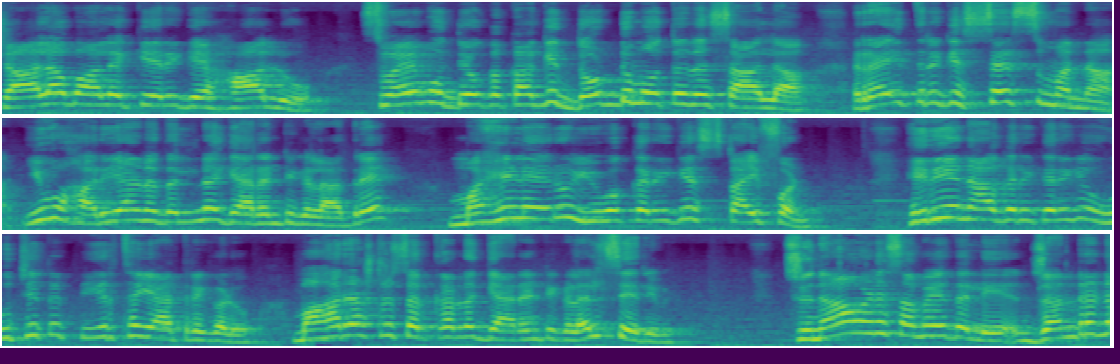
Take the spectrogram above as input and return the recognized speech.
ಶಾಲಾ ಬಾಲಕಿಯರಿಗೆ ಹಾಲು, ಸ್ವಯಂ ಉದ್ಯೋಗಕ್ಕಾಗಿ ದೊಡ್ಡ ಮೊತ್ತದ ಸಾಲ, ರೈತರಿಗೆ ಸೆಸ್ ಮನ್ನಾ ಇವು ಹರಿಯಾಣದಲ್ಲಿನ ಗ್ಯಾರಂಟಿಗಳಾದ್ರೆ ಮಹಿಳೆಯರು ಯುವಕರಿಗೆ ಸ್ಟೈಫಂಡ್. ಹಿರಿಯ ನಾಗರಿಕರಿಗೆ ಉಚಿತ ತೀರ್ಥಯಾತ್ರೆಗಳು ಮಹಾರಾಷ್ಟ್ರ ಸರ್ಕಾರದ ಗ್ಯಾರಂಟಿಗಳಲ್ಲಿ ಸೇರಿವೆ. ಚುನಾವಣೆ ಸಮಯದಲ್ಲಿ ಜನರನ್ನ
